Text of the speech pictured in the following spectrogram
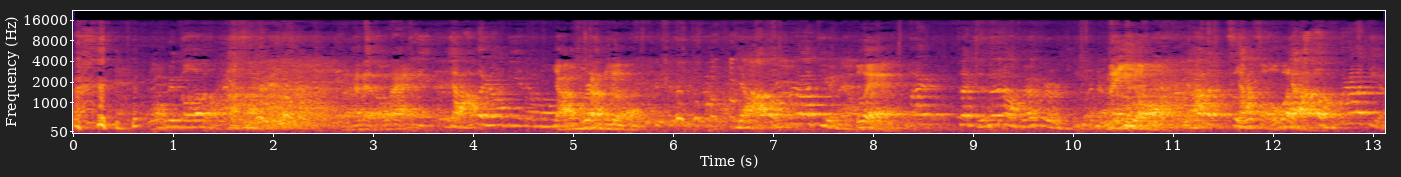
我没搞到。还得倒带呢。哑巴让提了吗？哑巴不让提了。哑巴不让提了。对。他他只能让白棍儿出呢。没有。哑巴自个儿走过来。哑巴不让提了。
